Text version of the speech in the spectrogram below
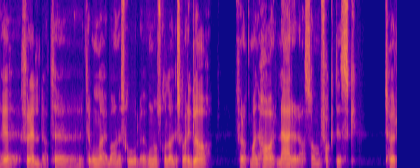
er foreldre til, til unger i barneskole, ungdomsskolealder, skal være glad for at man har lærere som faktisk tør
